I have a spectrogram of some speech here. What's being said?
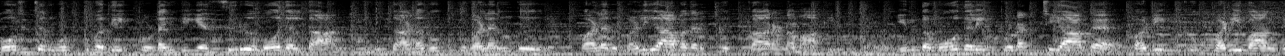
போஸ்டர் ஒட்டுவதில் தொடங்கிய சிறு மோதல்தான் இந்த அளவுக்கு வளர்ந்து பலர் வழியாவதற்கு காரணமாகி. இந்த மோதலின் தொடர்ச்சியாக பழிக்கு பழி வாங்க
